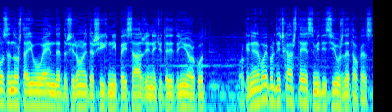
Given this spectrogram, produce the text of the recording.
Ose ndoshta ju ende dëshironi të shihni peisazhin e qytetit të Nju Jorkut, Por keni nevojë për diçka shtesë midis jush dhe tokës.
